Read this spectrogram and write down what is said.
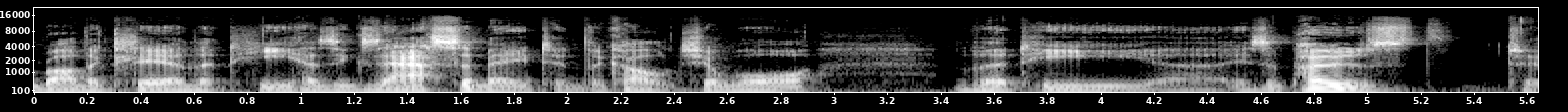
rather clear that he has exacerbated the culture war that he uh, is opposed to.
